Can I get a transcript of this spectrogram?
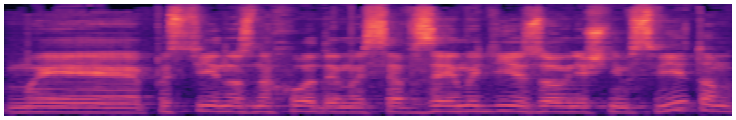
Ми постійно знаходимося в взаємодії з зовнішнім світом.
